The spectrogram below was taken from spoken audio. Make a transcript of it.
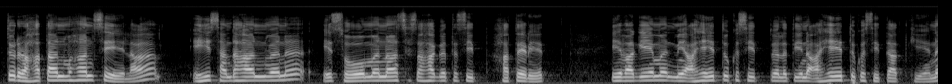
ඒතර රහතන් වහන්සේලා එහි සඳහන් වන ඒ සෝමනස්ස සහගත සිත් හතරෙත් ඒ වගේම මේ අහේතුක සිත්වල තියෙන අහේතුක සිතත් කියන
